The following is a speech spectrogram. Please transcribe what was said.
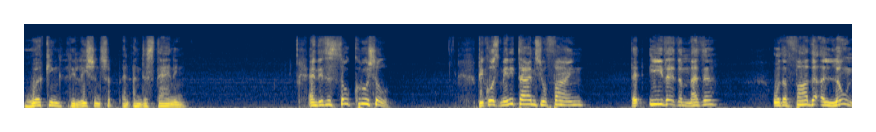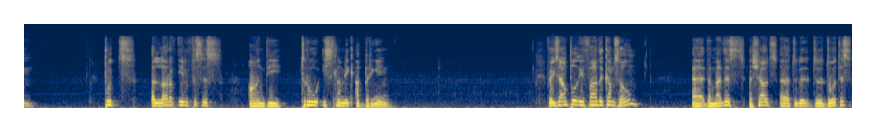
working relationship and understanding. And this is so crucial because many times you find that either the mother or the father alone puts a lot of emphasis on the true Islamic upbringing. For example, if father comes home, uh, the mother shouts uh, to the to the daughters.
